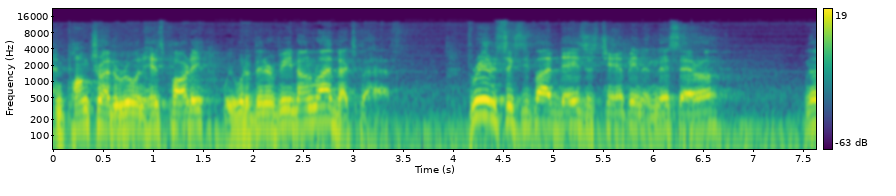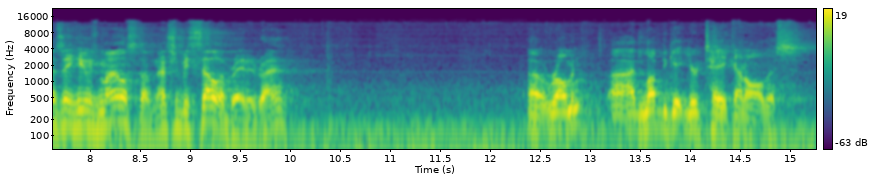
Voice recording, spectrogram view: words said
and Punk tried to ruin his party, we would have intervened on Ryback's behalf. 365 days as champion in this era, that's a huge milestone. That should be celebrated, right? Uh, Roman, uh, I'd love to get your take on all this.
